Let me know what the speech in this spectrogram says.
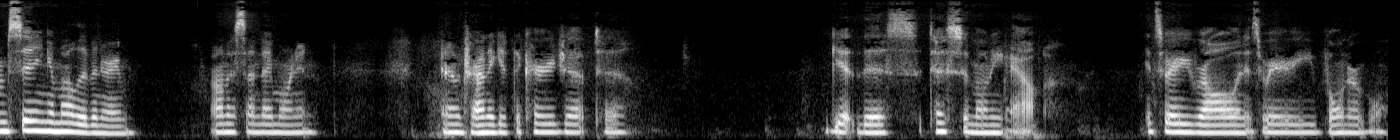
I'm sitting in my living room on a Sunday morning and I'm trying to get the courage up to get this testimony out. It's very raw and it's very vulnerable.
